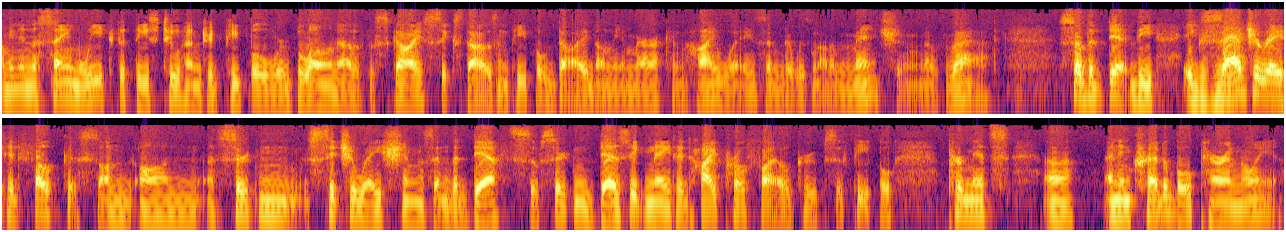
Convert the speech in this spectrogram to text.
I mean, in the same week that these 200 people were blown out of the sky, 6,000 people died on the American highways, and there was not a mention of that. So the de- the exaggerated focus on on uh, certain situations and the deaths of certain designated high-profile groups of people permits uh, an incredible paranoia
